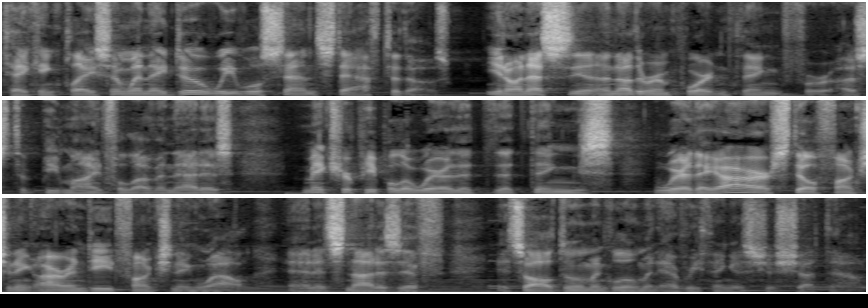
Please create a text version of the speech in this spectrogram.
taking place, and when they do, we will send staff to those. You know, and that's another important thing for us to be mindful of, and that is make sure people are aware that, that things where they are still functioning are indeed functioning well. And it's not as if it's all doom and gloom and everything is just shut down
